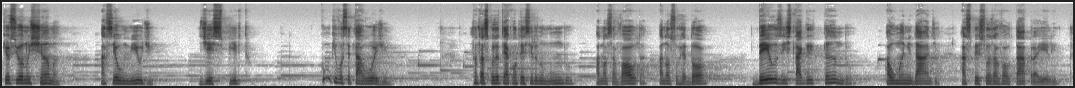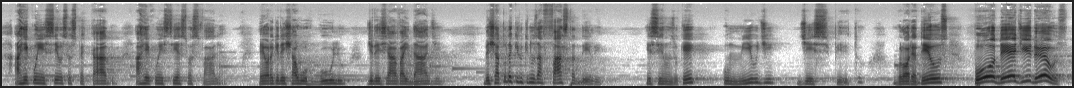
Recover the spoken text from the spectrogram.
que o Senhor nos chama a ser humilde de espírito. Como que você está hoje? Tantas coisas têm acontecido no mundo, à nossa volta, a nosso redor. Deus está gritando à humanidade, as pessoas a voltar para Ele, a reconhecer os seus pecados, a reconhecer as suas falhas. É hora de deixar o orgulho, de deixar a vaidade, deixar tudo aquilo que nos afasta dele e sermos o que? Humilde de espírito. Glória a Deus poder de Deus.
